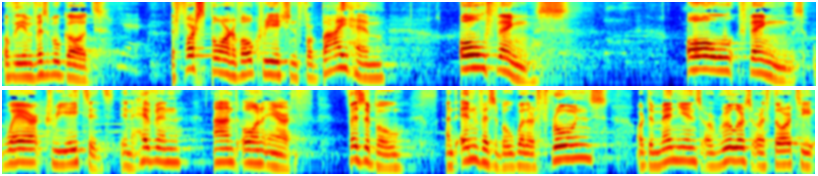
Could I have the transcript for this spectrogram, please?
of the invisible God, the firstborn of all creation, for by him all things, all things were created in heaven and on earth, visible and invisible, whether thrones or dominions or rulers or authority,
